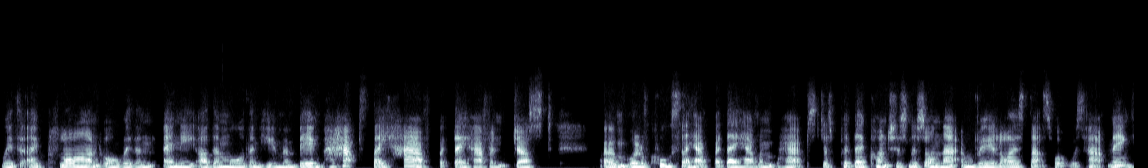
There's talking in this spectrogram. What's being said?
with a plant or with an, any other more than human being. Perhaps they have, but they haven't just. Um, well, of course they have, but they haven't perhaps just put their consciousness on that and realized that's what was happening.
